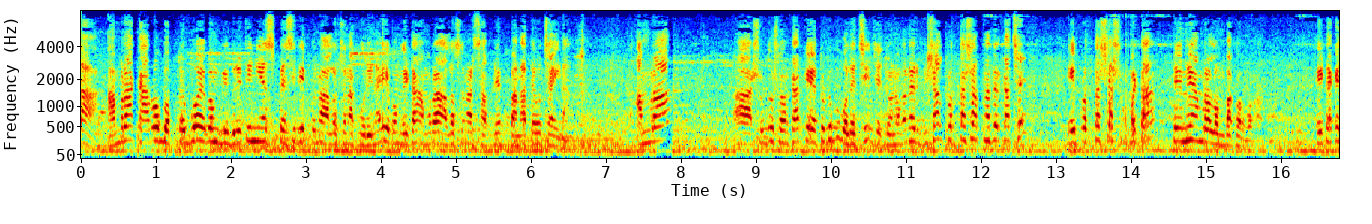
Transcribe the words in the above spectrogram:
না, আমরা কারও বক্তব্য এবং বিবৃতি নিয়ে স্পেসিফিক কোনো আলোচনা করি নাই এবং এটা আমরা আলোচনার সাবজেক্ট বানাতেও চাই না। আমরা শুধু সরকারকে এতটুকু বলেছি যে জনগণের বিশাল প্রত্যাশা আপনাদের কাছে। এই প্রত্যাশার সময়টা টেনে আমরা লম্বা করব না। এটাকে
